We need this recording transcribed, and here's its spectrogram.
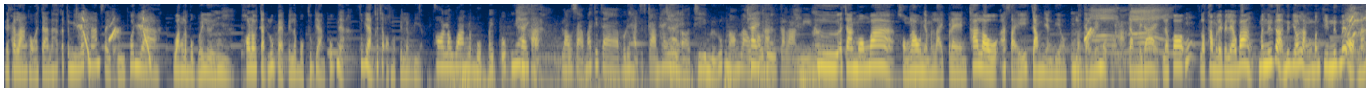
ในตารางของอาจารย์นะคะก็จะมีรดน้ำใส่ปุ๋ยพ่นยาวางระบบไว้เลยอืมพอเราจัดรูปแบบเป็นระบบทุกอย่างปุ๊บเนี่ยทุกอย่างก็จะออกมาเป็นระเบียบ พอเราวางระบบไปปุ๊บเนี่ยใช่ค่ะ เราสามารถที่จะบริหารจัดการให้ใช่เอ่อทีมหรือลูกน้องเราใช่เขาค่ะดูตารางนี้เนอะ คืออาจารย์มองว่าของเราเนี่ยมันหลายแปลง ถ้าเราอาศัยจำอย่างเดียวอืมเราจำไม่หมดหรอกค่ะจำไม่ได้ แล้วก็อื้อเราทำอะไรไปแล้วบ้าง มันนึกอะนึกย้อนหลังบางทีนึกไม่ออกนะ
